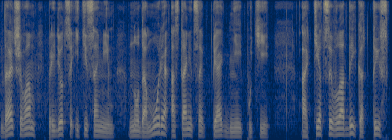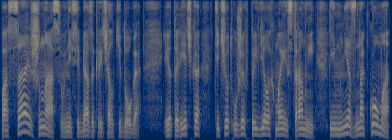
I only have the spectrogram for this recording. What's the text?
Дальше вам придется идти самим, но до моря останется пять дней пути. «Отец и владыка, ты спасаешь нас!» — вне себя закричал Кидога. «Эта речка течет уже в пределах моей страны, и мне знакомо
